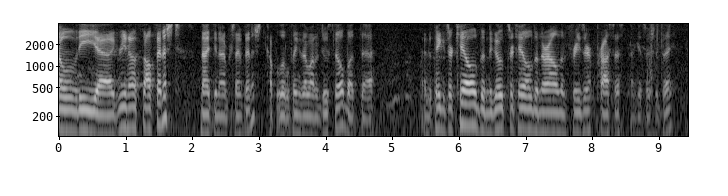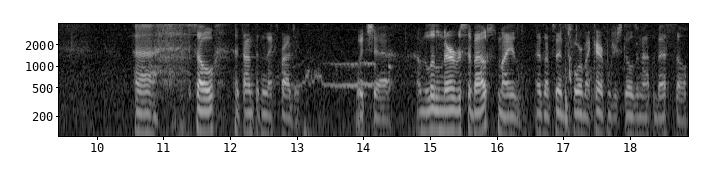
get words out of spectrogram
So the uh, greenhouse is all finished, 99% finished. A couple little things I want to do still, but uh, and the pigs are killed and the goats are killed and they're all in the freezer, processed, I guess I should say. Uh, so it's on to the next project, which uh, I'm a little nervous about. My, as I've said before, my carpentry skills are not the best, so.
